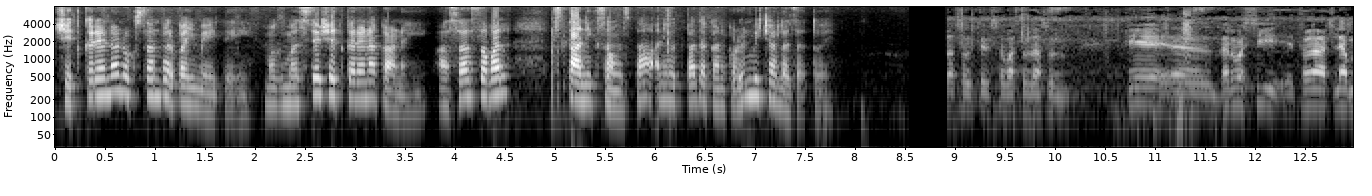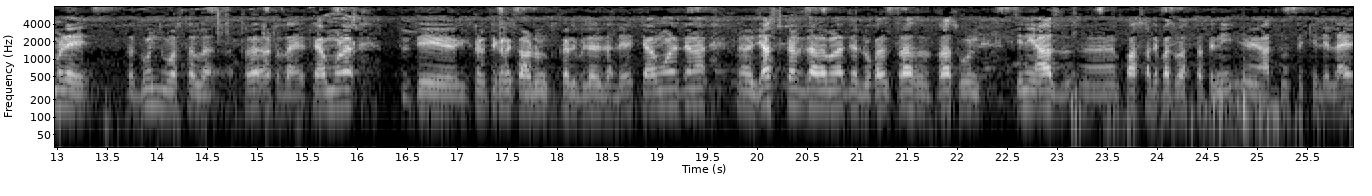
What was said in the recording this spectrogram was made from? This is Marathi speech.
शेतकऱ्यांना नुकसान भरपाई मिळते. मग मत्स्य शेतकऱ्यांना का नाही? असा सवाल स्थानिक संस्था आणि उत्पादकांकडून विचारला जातोय. मला सभासद असून ते दरवर्षी तळ आटल्यामुळे दोन वर्षाला तळ आटत आहे. त्यामुळे ते इकडे तिकडे काढून कर्जबाजारी झाले. त्यामुळे त्यांना जास्त कर्ज झाल्यामुळे त्या लोकांना त्रास त्रास होऊन त्यांनी आज पाच साडेपाच वाजता त्यांनी आत्महत्या केलेला आहे.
